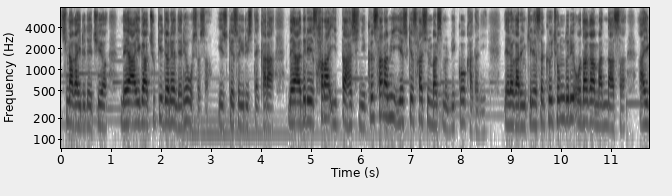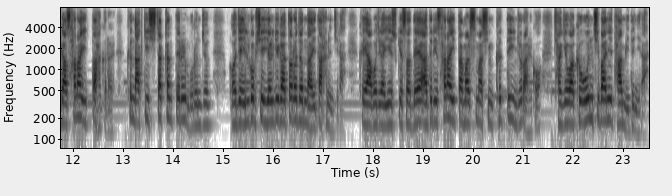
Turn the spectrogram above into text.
신하가 이르되 주여 내 아이가 죽기 전에 내려오소서. 예수께서 이르시되 가라 내 아들이 살아 있다 하시니 그 사람이 예수께서 하신 말씀을 믿고 가더니 내려가는 길에서 그 종들이 오다가 만나서 아이가 살아 있다 하거늘 그 낫기 시작한 때를 물은즉 어제 일곱 시에 열기가 떨어졌나이다 하는지라 그의 아버지가 예수께서 내 아들이 살아있다 말씀하신 그때인 줄 알고 자기와 그 온 집안이 다 믿으니라.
